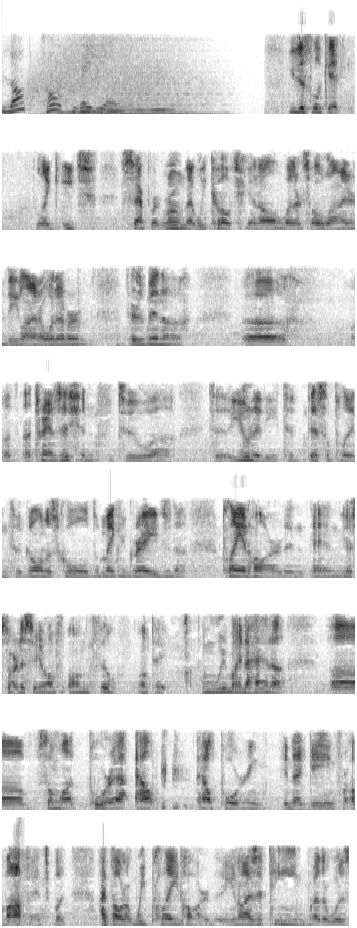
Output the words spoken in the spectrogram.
Blog Talk Radio. You just look at like each separate room that we coach, you know, whether it's O line or D line or whatever. There's been a a, a transition to uh, to unity, to discipline, to going to school, to making grades, to playing hard, and and you're starting to see it on on film, on tape. And we might have had a uh, somewhat poor out outpouring in that game for, of offense, but I thought we played hard. You know, as a team, whether it was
